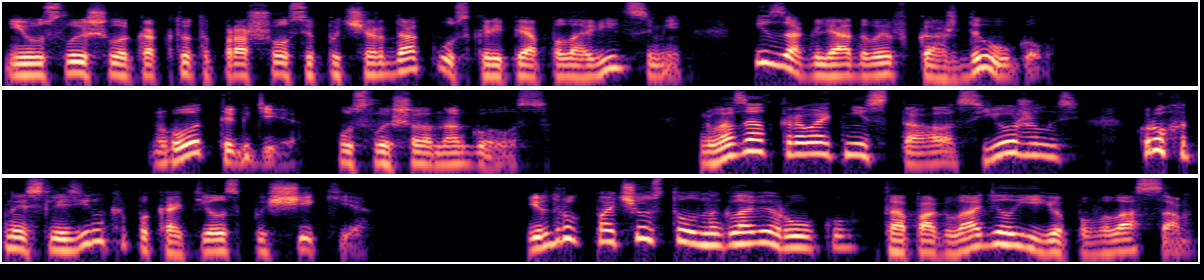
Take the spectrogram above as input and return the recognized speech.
и услышала, как кто-то прошелся по чердаку, скрипя половицами и заглядывая в каждый угол. «Вот ты где!» — услышала она голос. Глаза открывать не стала, съежилась, крохотная слезинка покатилась по щеке. И вдруг почувствовал на голове руку, та погладил ее по волосам.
